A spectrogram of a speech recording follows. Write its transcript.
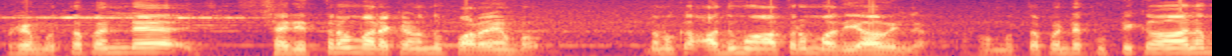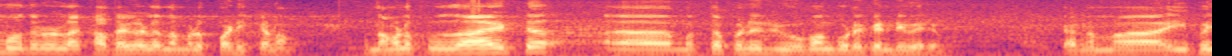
പക്ഷേ മുത്തപ്പന്റെ ചരിത്രം വരയ്ക്കണമെന്ന് പറയുമ്പോൾ നമുക്ക് അതുമാത്രം മതിയാവില്ല. അപ്പോൾ മുത്തപ്പന്റെ കുട്ടിക്കാലം മുതലുള്ള കഥകൾ നമ്മൾ പഠിക്കണം. നമ്മൾ പുതുതായിട്ട് മുത്തപ്പന് രൂപം കൊടുക്കേണ്ടി വരും. കാരണം ഇപ്പം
